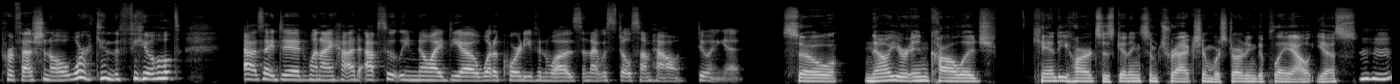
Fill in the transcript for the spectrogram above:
professional work in the field as I did when I had absolutely no idea what a chord even was and I was still somehow doing it. So now you're in college Candy Hearts is getting some traction. We're starting to play out, yes. Mm-hmm.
